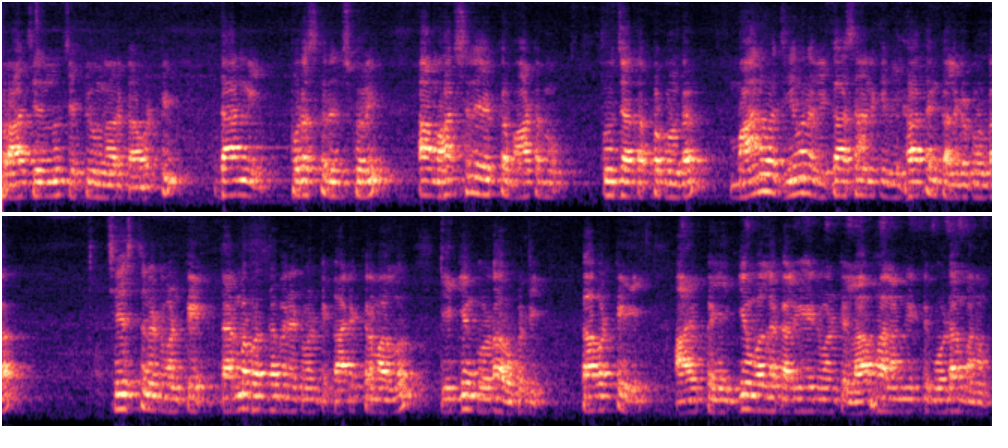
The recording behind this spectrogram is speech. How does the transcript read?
ప్రాచీనులు చెప్పి ఉన్నారు కాబట్టి దాన్ని పురస్కరించుకొని ఆ మహర్షుల యొక్క మాటను తూచా తప్పకుండా మానవ జీవన వికాసానికి విఘాతం కలగకుండా చేస్తున్నటువంటి ధర్మబద్ధమైనటువంటి కార్యక్రమాల్లో యజ్ఞం కూడా ఒకటి. కాబట్టి ఆ యొక్క యజ్ఞం వల్ల కలిగేటువంటి లాభాలన్నింటినీ కూడా మనం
